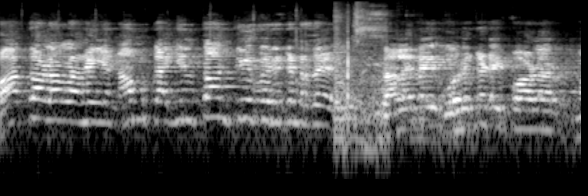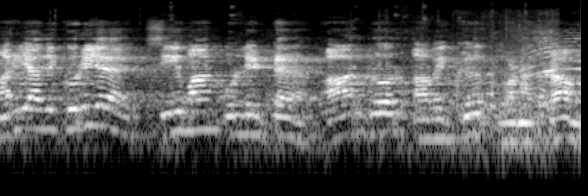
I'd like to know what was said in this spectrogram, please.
வாக்காளர்களாகிய நம் கையில் தான் தீர்வு இருக்கின்றது. தலைமை ஒருங்கிணைப்பாளர் மரியாதைக்குரிய சீமான் உள்ளிட்ட ஆன்றோர் அவைக்கு வணக்கம்.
